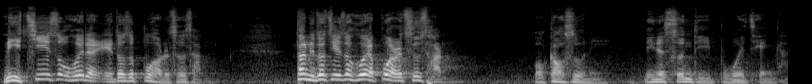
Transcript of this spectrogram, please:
你接受回来也都是不好的磁场。当你都接受回来不好的磁场，我告诉你，你的身体不会健康，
